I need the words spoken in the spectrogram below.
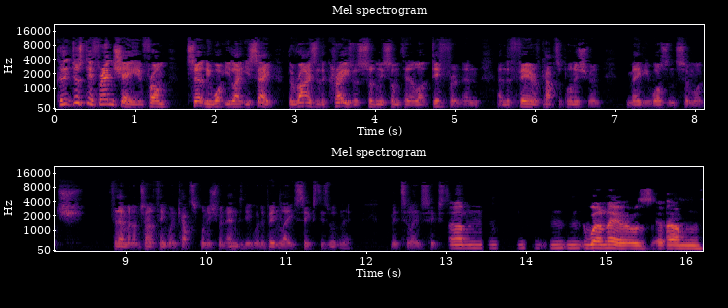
because it does differentiate it from certainly what you like you say the rise of the Krays was suddenly something a lot different and and the fear of capital punishment maybe wasn't so much for them. And I'm trying to think when capital punishment ended it would have been late 60s wouldn't it? Mid to late 60s um, well no it was um,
